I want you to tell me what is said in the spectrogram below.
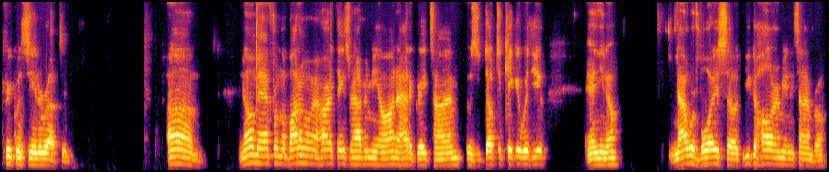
Frequency interrupted. Um, no, man, from the bottom of my heart, thanks for having me on. I had a great time. It was dope to kick it with you. And you know, now we're boys, so you can holler at me anytime, bro.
